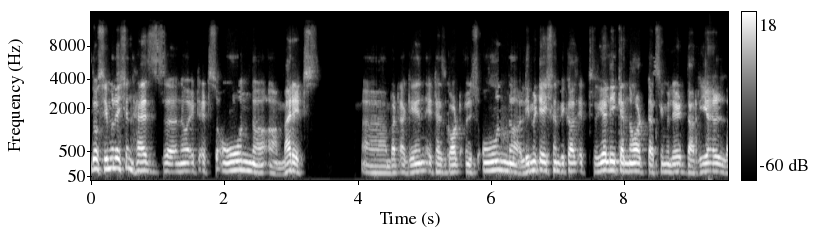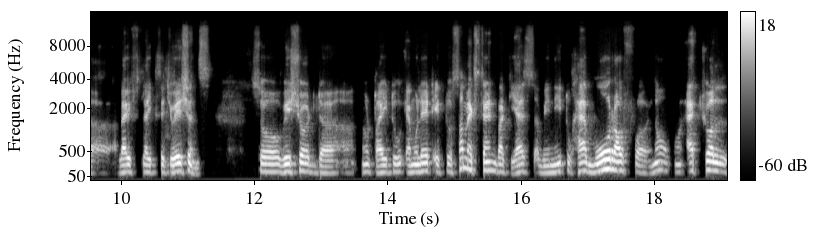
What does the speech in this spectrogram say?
Though simulation has you know, it, its own merits, uh, but again, it has got its own uh, limitation because it really cannot uh, simulate the real uh, life-like situations. So we should uh, you know, try to emulate it to some extent. But yes, we need to have more of you know actual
